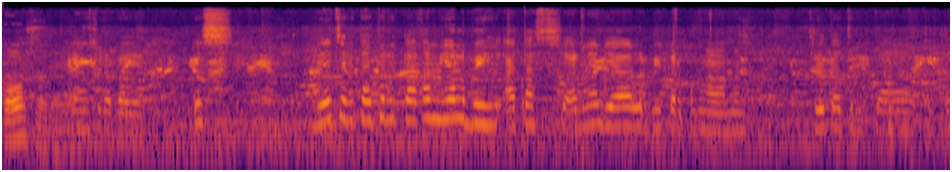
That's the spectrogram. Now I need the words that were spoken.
Oh Surabaya. Yang Surabaya. Terus dia cerita cerita kan dia lebih atas soalnya dia lebih berpengalaman. Cerita cerita cerita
